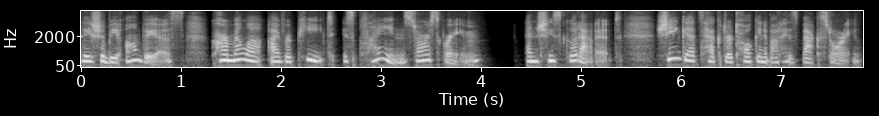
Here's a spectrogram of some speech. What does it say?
they should be obvious. Carmilla, I repeat, is playing Starscream and she's good at it. She gets Hector talking about his backstory,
